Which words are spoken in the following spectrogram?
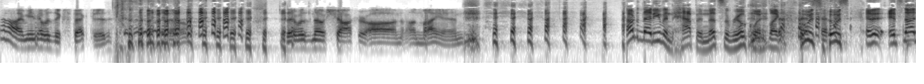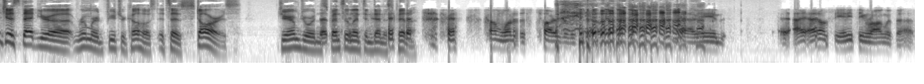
Oh, I mean, it was expected. there was no shock or awe on, on my end. How did that even happen? That's the real question. Like, who's who's? And it, it's not just that you're a rumored future co-host. It says stars: Jarom Jordan, Spencer Linton, Dennis Pitta. I'm one of the stars of the show. yeah, I mean, I, I don't see anything wrong with that.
